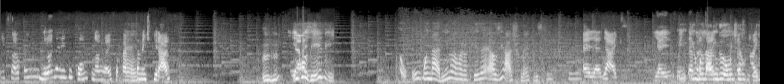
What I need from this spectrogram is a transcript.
na história como um grande alívio cômico, na verdade, que é o cara É. totalmente pirado. Uhum. E aí- Inclusive, o- o mandarim na HQ é asiático, né? Por isso que. É, ele é asiático. E aí ele foi E, e o mandarim do Homem de Ferro 3.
